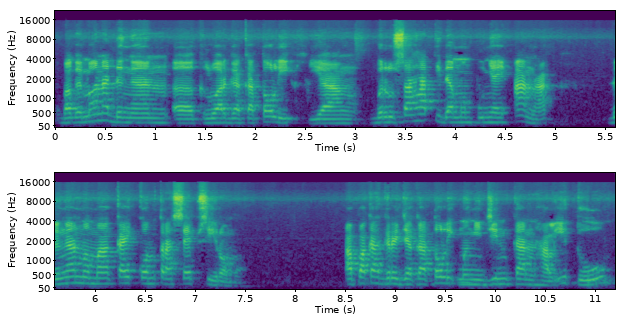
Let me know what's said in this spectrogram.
bagaimana dengan uh, keluarga Katolik yang berusaha tidak mempunyai anak dengan memakai kontrasepsi Romo? Apakah gereja Katolik mengizinkan hal itu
